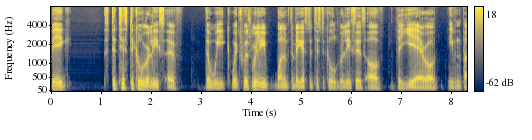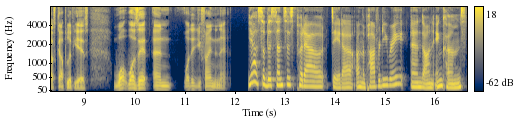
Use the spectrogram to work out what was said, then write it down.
big statistical release of the week, which was really one of the biggest statistical releases of the year or even the past couple of years. What was it and what did you find in it? Yeah, so the census put out data on the poverty rate and on incomes.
